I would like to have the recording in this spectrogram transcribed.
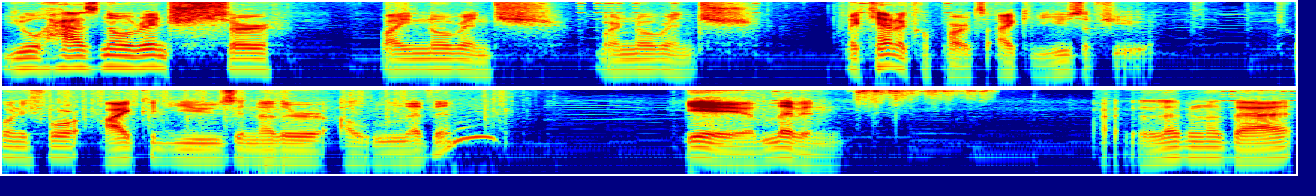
You has no wrench, sir. Why no wrench? Where no wrench? Mechanical parts, I could use a few. 24, I could use another 11? Yeah, 11. 11 of that.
